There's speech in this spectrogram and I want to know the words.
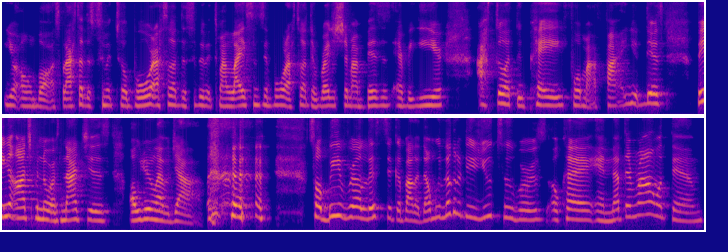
your own boss but i still have to submit to a board. I still have to submit to my licensing board. I still have to register my business every year. I still have to pay for my fine there's being an entrepreneur is not just oh you don't have a job. So be realistic about it. Don't be looking at these youtubers okay and nothing wrong with them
